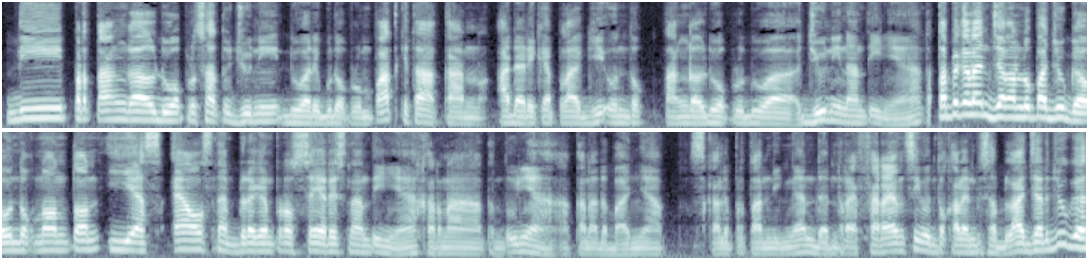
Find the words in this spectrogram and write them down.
di pertanggal 21 Juni 2024. Kita akan ada recap lagi untuk tanggal 22 Juni nantinya. Tapi kalian jangan lupa juga untuk nonton ESL Snapdragon Pro Series nantinya karena tentunya akan ada banyak sekali pertandingan dan referensi untuk kalian bisa belajar juga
